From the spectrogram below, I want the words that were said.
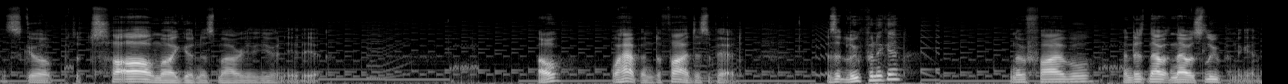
Let's go up the top. Oh my goodness, Mario, you're an idiot. Oh? What happened? The fire disappeared. Is it looping again? No fireball? And now, now it's looping again.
